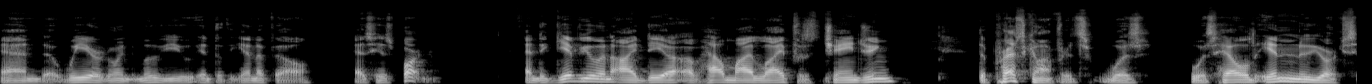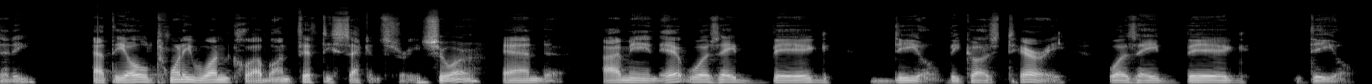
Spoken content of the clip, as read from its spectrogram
and uh, we are going to move you into the NFL as his partner. And to give you an idea of how my life was changing, the press conference was was held in New York City at the old 21 Club on 52nd Street. Sure. And uh, I mean, it was a big deal because Terry was a big deal.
